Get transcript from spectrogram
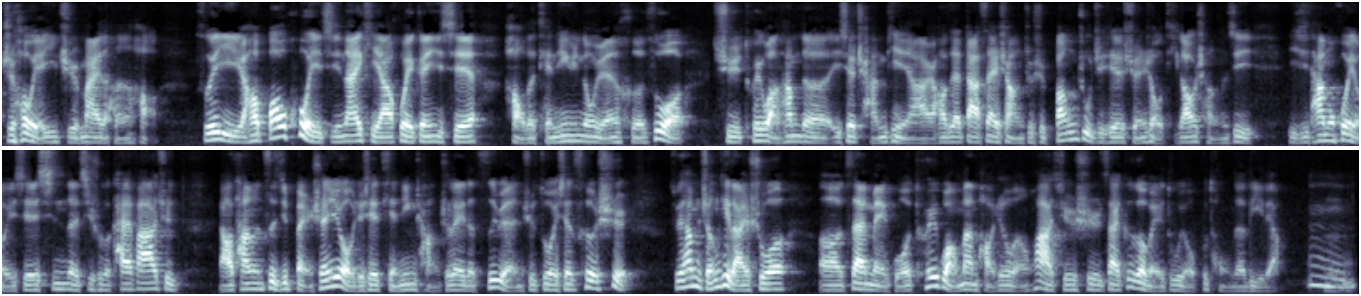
之后也一直卖得很好。所以，然后包括以及 Nike 啊，会跟一些好的田径运动员合作，去推广他们的一些产品啊，然后在大赛上就是帮助这些选手提高成绩，以及他们会有一些新的技术的开发去。然后他们自己本身又有这些田径场之类的资源去做一些测试，所以他们整体来说，呃，在美国推广慢跑这个文化，其实是在各个维度有不同的力量。嗯，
